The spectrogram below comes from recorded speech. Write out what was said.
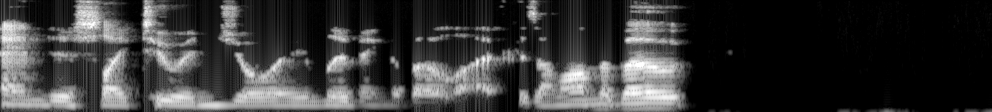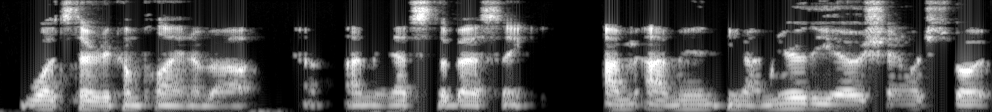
and just like to enjoy living the boat life because I'm on the boat. What's there to complain about? I mean, that's the best thing. I'm I'm in you know I'm near the ocean, which is what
